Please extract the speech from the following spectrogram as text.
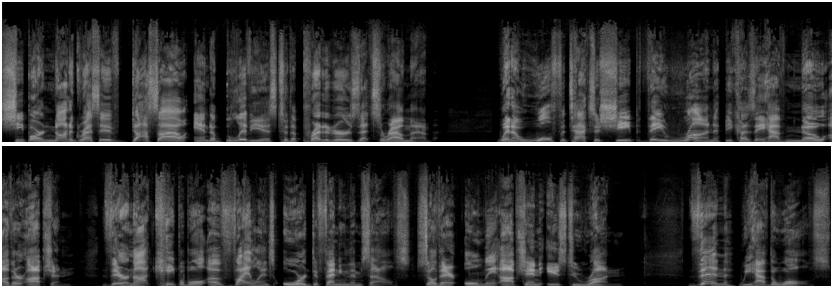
sheep are non aggressive, docile, and oblivious to the predators that surround them. When a wolf attacks a sheep, they run because they have no other option. They're not capable of violence or defending themselves, so their only option is to run. Then we have the wolves.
